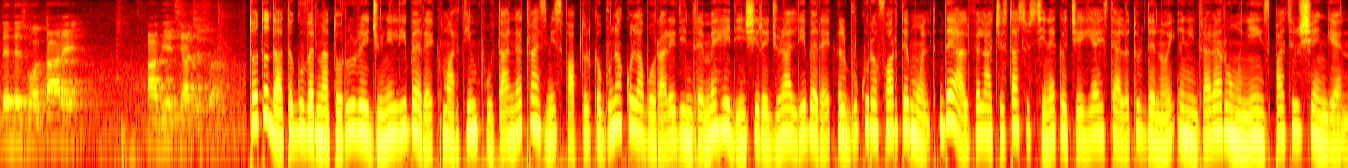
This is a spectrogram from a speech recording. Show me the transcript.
de dezvoltare a vieții acestora. Totodată, guvernatorul regiunii Liberec, Martin Puta, ne-a transmis faptul că buna colaborare dintre Mehedin și regiunea Liberec îl bucură foarte mult. De altfel, acesta susține că Cehia este alături de noi în intrarea României în spațiul Schengen.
